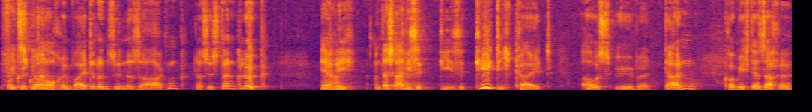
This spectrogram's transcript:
Fühlt man sich gut an. auch im weiteren Sinne sagen, das ist dann Glück. Ja, wenn ich diese, diese Tätigkeit ausübe, dann komme ich der Sache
